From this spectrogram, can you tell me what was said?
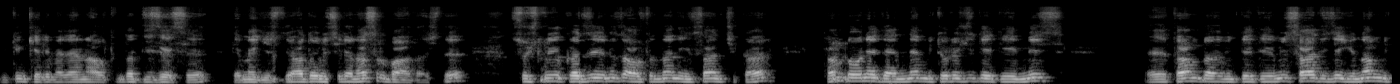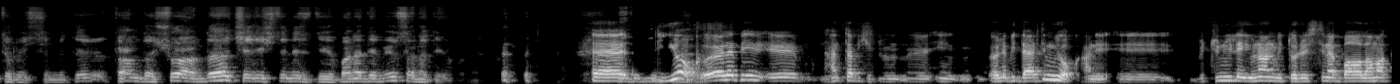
bütün kelimelerin altında dizesi demek istiyor. Adonis ile nasıl bağdaştı? Suçluyu kazıyınız altından insan çıkar. Tam da o nedenle mitoloji dediğimiz e, tam da dediğimiz sadece Yunan mitolojisi midir? Tam da şu anda çeliştiniz diyor. Bana demiyor sana diyor bunu. Ee, yok öyle bir e, hani tabii ki e, öyle bir derdim yok. Hani e, bütünüyle Yunan mitolojisine bağlamak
